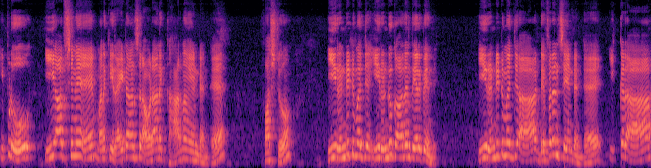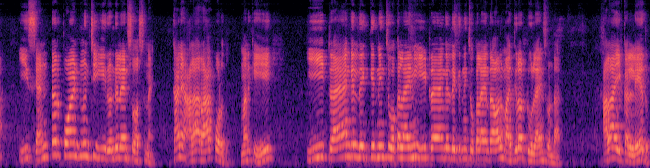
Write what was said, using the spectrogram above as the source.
ఇప్పుడు ఈ ఆప్షనే మనకి రైట్ ఆన్సర్ అవడానికి కారణం ఏంటంటే ఫస్ట్ ఈ రెండిటి మధ్య ఈ రెండు కాదని తేలిపోయింది. ఈ రెండిటి మధ్య డిఫరెన్స్ ఏంటంటే ఇక్కడ ఈ సెంటర్ పాయింట్ నుంచి ఈ రెండు లైన్స్ వస్తున్నాయి. కానీ అలా రాకూడదు. మనకి ఈ ట్రయాంగిల్ దగ్గర నుంచి ఒక లైన్ ఈ ట్రయాంగిల్ దగ్గర నుంచి ఒక లైన్ రావాలి. మధ్యలో టూ లైన్స్ ఉండాలి. అలా ఇక్కడ లేదు.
